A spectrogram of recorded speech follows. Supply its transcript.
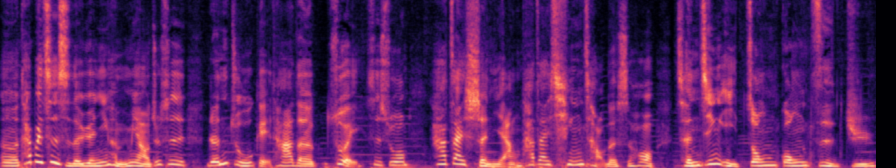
呃，他被赐死的原因很妙，就是人主给他的罪是说他在沈阳，他在清朝的时候曾经以中宫自居。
